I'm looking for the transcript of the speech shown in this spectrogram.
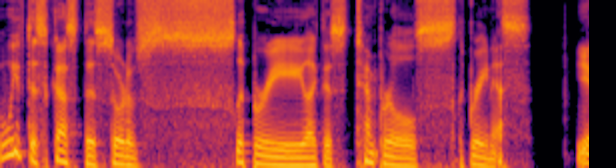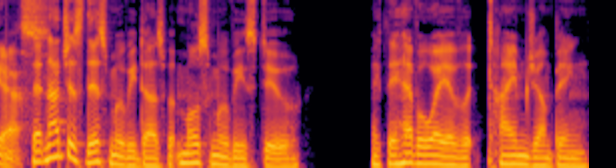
we've discussed this sort of slippery, like this temporal slipperiness Yes. that not just this movie does, but most movies do. Like they have a way of like, time jumping.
